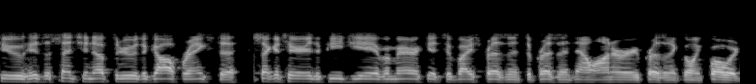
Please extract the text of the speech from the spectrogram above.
to his ascension up through the golf ranks to Secretary of the PGA of America to Vice President to President, now Honorary President going forward.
